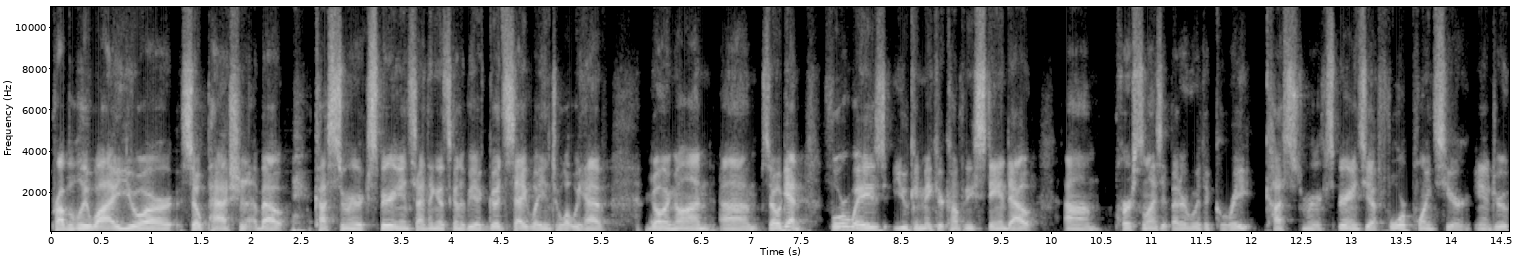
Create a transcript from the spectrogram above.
probably why you are so passionate about customer experience. I think that's going to be a good segue into what we have going on. Um, so, again, four ways you can make your company stand out, um, personalize it better with a great customer experience. You have four points here, Andrew.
